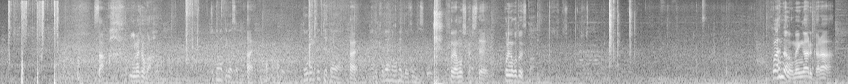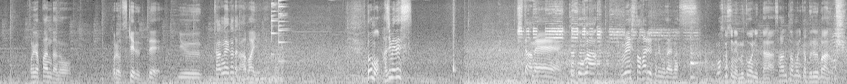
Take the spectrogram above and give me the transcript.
さあ行きましょうか。ちょっと待ってください。は動画で撮ってたい。はあの巨大なお面どうするんですか。いそれはもしかしてこれのことですか？パンダのお面があるから俺がパンダのこれをつけるっていう考え方が甘いよね。どうもはじめです。来たね。ここがウエストハリウッドでございます。もう少しね向こうに行ったらサンタモニカブルーバードってちょ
